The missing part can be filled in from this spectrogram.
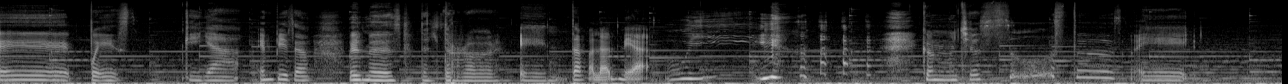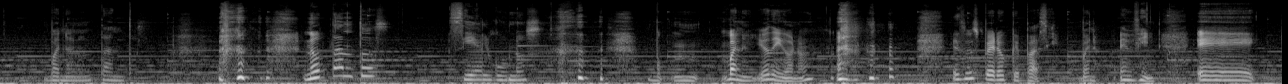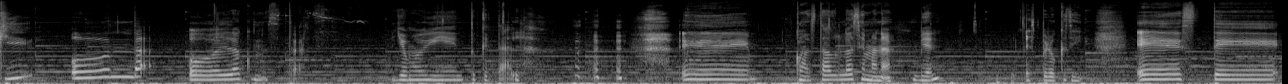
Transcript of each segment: eh, pues que ya empieza el mes del terror en Tapalandia. Uy. Con muchos sustos. Eh, bueno, no tantos. no tantos, sí algunos. bueno, yo digo, ¿no? Eso espero que pase. Bueno, en fin. Eh, ¿Qué onda? Hola, ¿cómo estás? Yo muy bien, ¿tú qué tal? eh, ¿Cómo ha estado la semana? ¿Bien? Espero que sí. Este.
